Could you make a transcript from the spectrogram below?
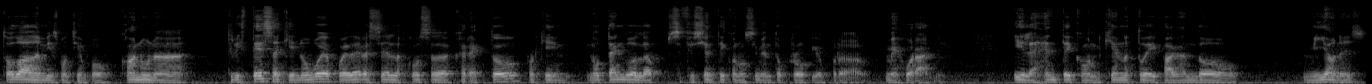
todo al mismo tiempo. Con una tristeza que no voy a poder hacer la cosa correcto porque no tengo el suficiente conocimiento propio para mejorarme. Y la gente con quien estoy pagando millones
